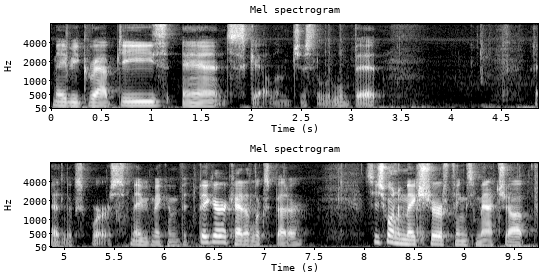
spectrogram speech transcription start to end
maybe grab these and scale them just a little bit. That looks worse. Maybe make them a bit bigger. Okay, that looks better. So just want to make sure things match up.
